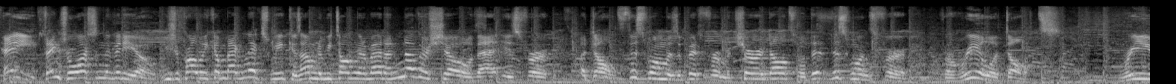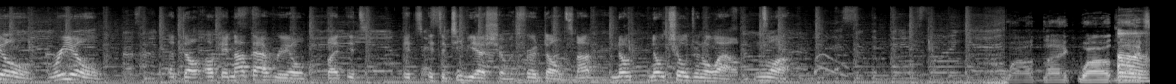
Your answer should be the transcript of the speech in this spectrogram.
Hey, thanks for watching the video. You should probably come back next week because I'm going to be talking about another show that is for adults. This one was a bit for mature adults. Well, th this one's for for real adults. Real, real adult. Okay, not that real, but it's it's it's a TBS show. It's for adults. Not no no children allowed. Mwah. Wild like wildlife.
